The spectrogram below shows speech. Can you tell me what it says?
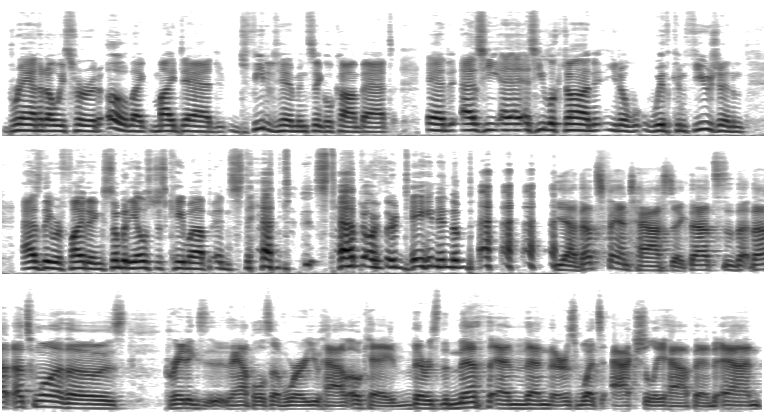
Bran had always heard, "Oh, like my dad defeated him in single combat." And as he as he looked on, you know, with confusion, as they were fighting, somebody else just came up and stabbed stabbed Arthur Dayne in the back. yeah, that's fantastic. That's that, that that's one of those great examples of where you have okay there's the myth and then there's what's actually happened and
